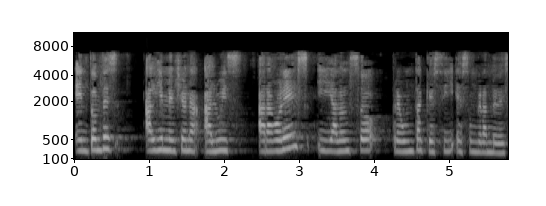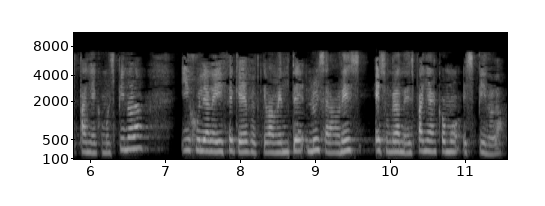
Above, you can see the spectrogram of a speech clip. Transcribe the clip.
Entonces alguien menciona a Luis Aragonés y Alonso pregunta que si es un grande de España como Espínola y Julián le dice que efectivamente Luis Aragonés es un grande de España como Espínola.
